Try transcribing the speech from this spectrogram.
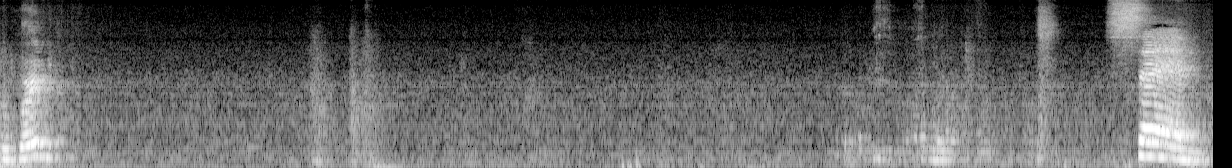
the word. Said.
